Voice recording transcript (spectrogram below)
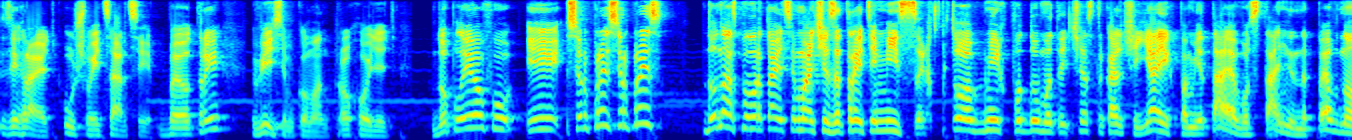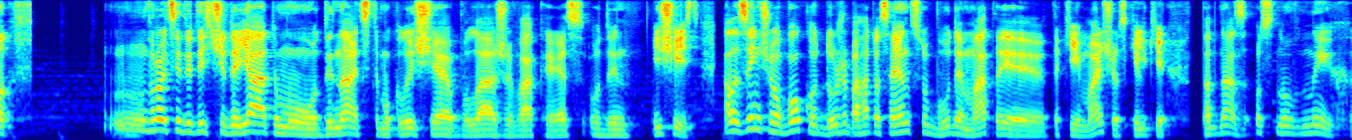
зіграють у швейцарці БО3, 8 команд проходять до плей-оффу. І сюрприз-сюрприз! До нас повертаються матчі за третє місце. Хто б міг подумати, чесно кажучи, я їх пам'ятаю востаннє, напевно. в році 2009-2011, коли ще була жива КС 1.6. Але з іншого боку, дуже багато сенсу буде мати такий матч, оскільки одна з основних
